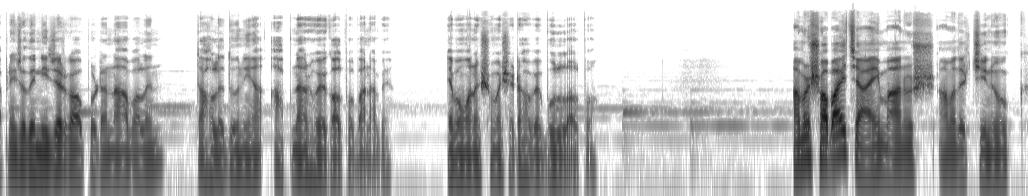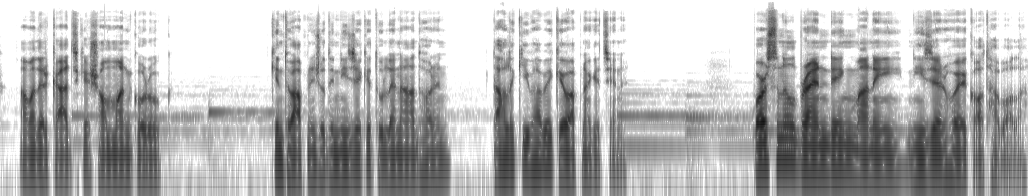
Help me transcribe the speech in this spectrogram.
আপনি যদি নিজের গল্পটা না বলেন, তাহলে দুনিয়া আপনার হয়ে গল্প বানাবে এবং অনেক সময় সেটা হবে ভুল গল্প। আমরা সবাই চাই মানুষ আমাদের চিনুক, আমাদের কাজকে সম্মান করুক। কিন্তু আপনি যদি নিজেকে তুলে না ধরেন, তাহলে কীভাবে কেউ আপনাকে চেনে? পার্সোনাল ব্র্যান্ডিং মানেই নিজের হয়ে কথা বলা।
